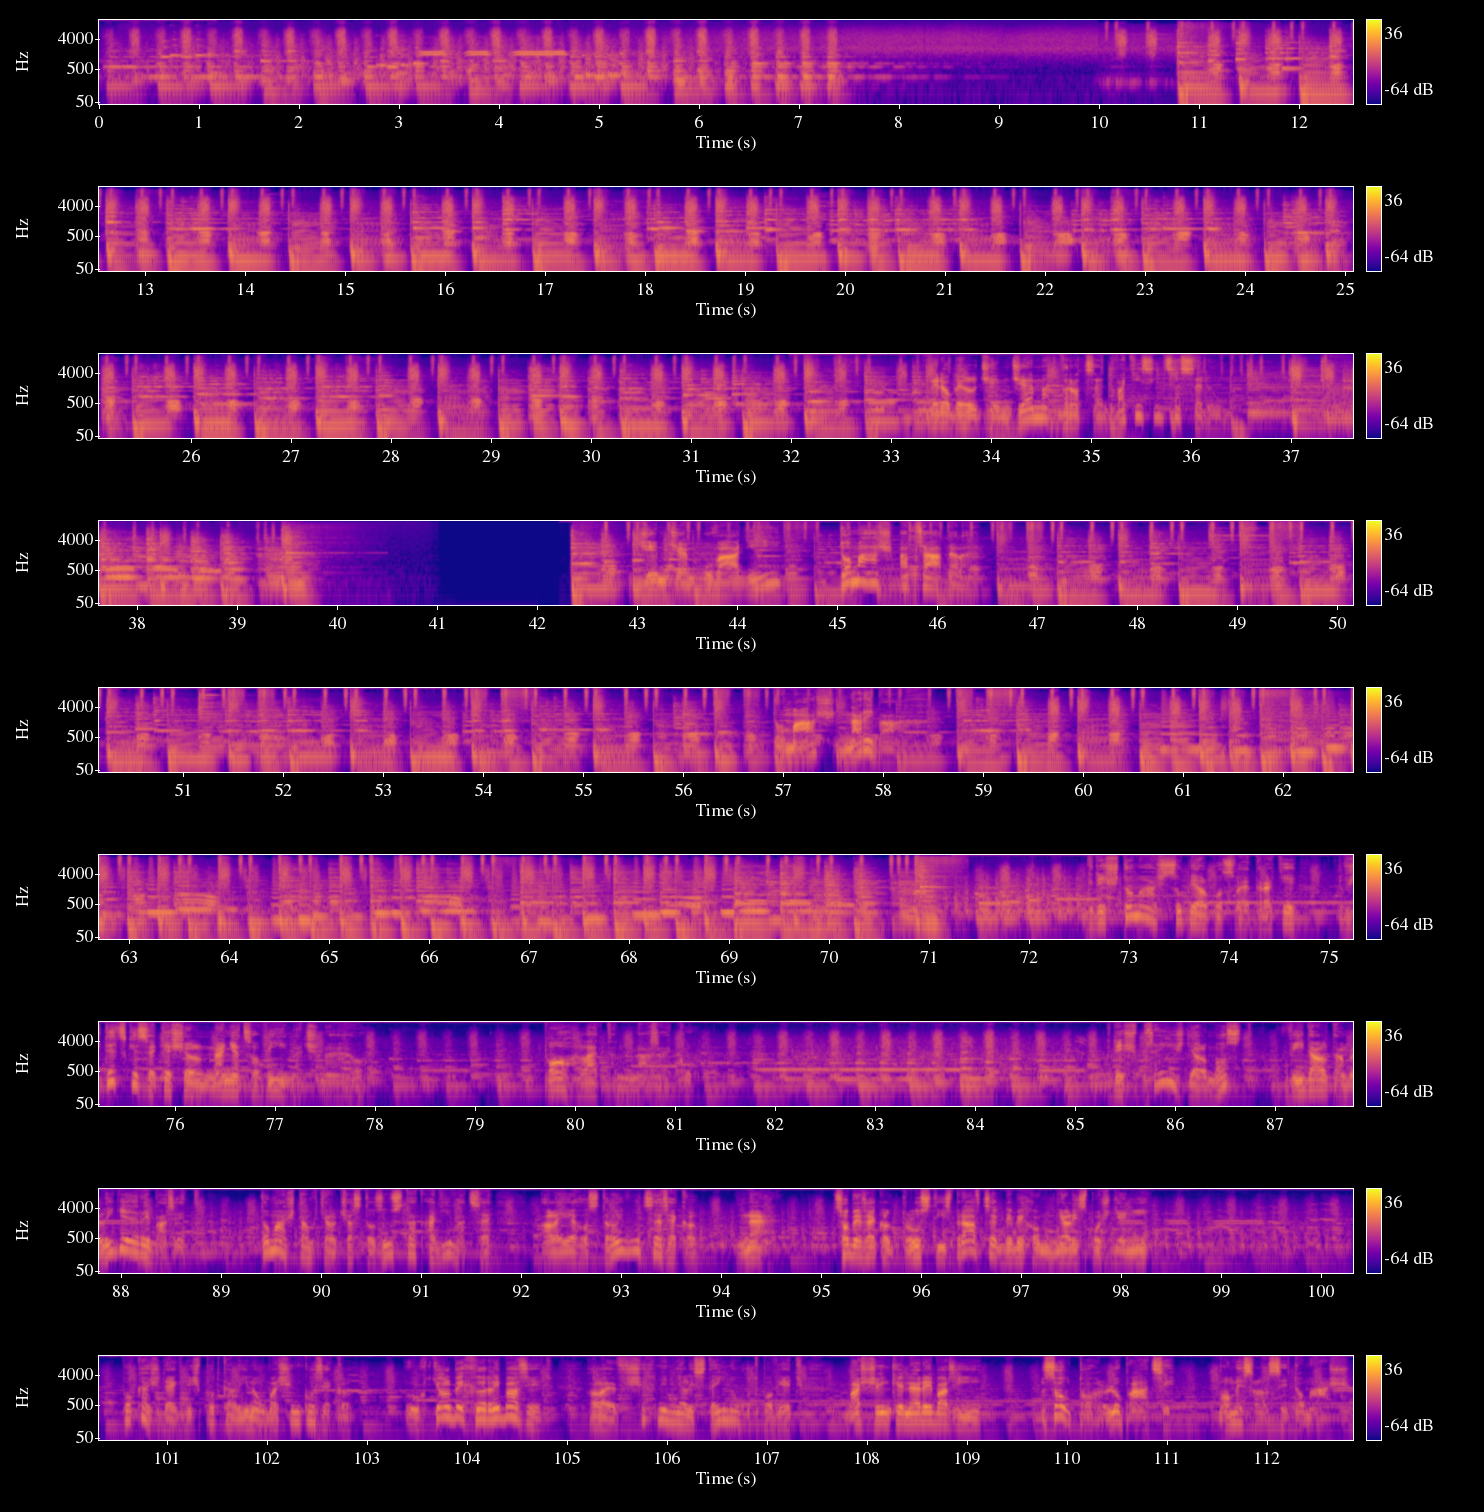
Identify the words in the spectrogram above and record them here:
Vyrobil Jim Jam v roce 2007. Jim Jam uvádí Tomáš a přátelé. Tomáš na rybách. Když Tomáš supěl po své trati, vždycky se těšil na něco výjimečného. Pohled na řeku. Když přejížděl most, výdal tam lidi rybařit. Tomáš tam chtěl často zůstat a dívat se, ale jeho strojvůdce řekl, ne, co by řekl tlustý správce, kdybychom měli spoždění? Pokaždé, když potkal jinou mašinku, řekl, chtěl bych rybařit, ale všechny měli stejnou odpověď. Mašinky nerybaří, jsou to hlupáci, pomyslel si Tomáš.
